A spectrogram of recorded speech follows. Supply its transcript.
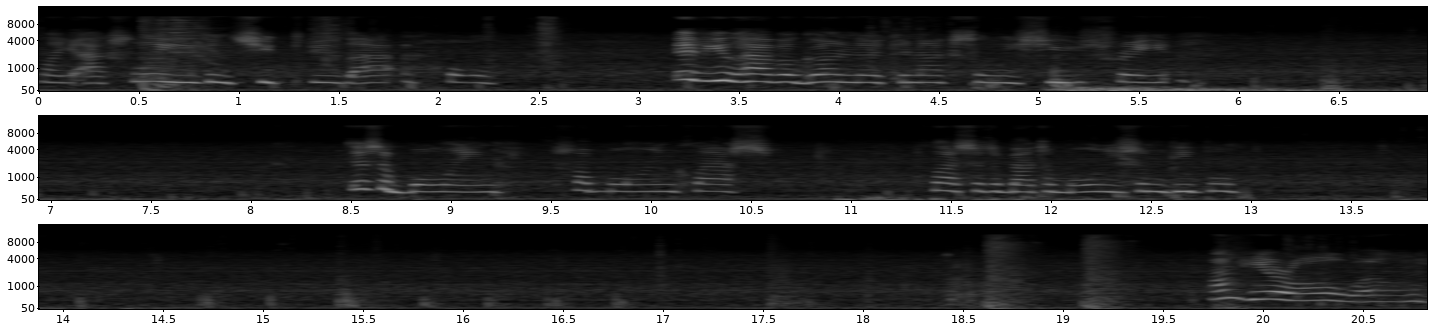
Like, actually, you can shoot through that hole. If you have a gun that can actually shoot straight. This is a bowling. Stop bowling class. Class is about to bully some people. I'm here all alone.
